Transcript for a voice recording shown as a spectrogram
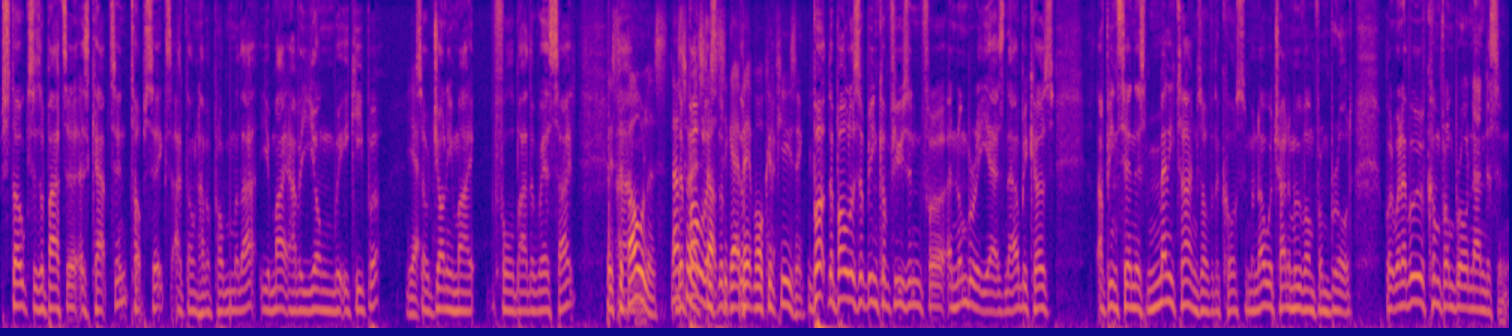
Stokes as a batter, as captain, top six. I don't have a problem with that. You might have a young wicket keeper, Yeah. so Johnny might fall by the wayside. But it's the Um, bowlers. That's the where bowlers, it starts the- to get a the- bit more confusing. But the bowlers have been confusing for a number of years now because I've been saying this many times over the course, and we know we're trying to move on from Broad. But whenever we've come from Broad and Anderson,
